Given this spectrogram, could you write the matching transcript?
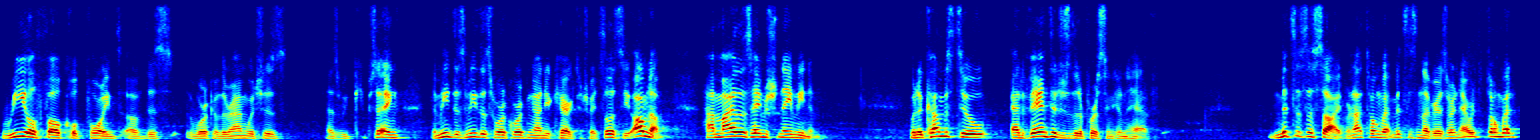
real focal point of this work of the Ram, which is as we keep saying, the midas midas work working on your character traits. So let's see. Omnam, hamailas minim. When it comes to advantages that a person can have, mitzvahs aside, we're not talking about mitzvahs and avirs right now. We're talking about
